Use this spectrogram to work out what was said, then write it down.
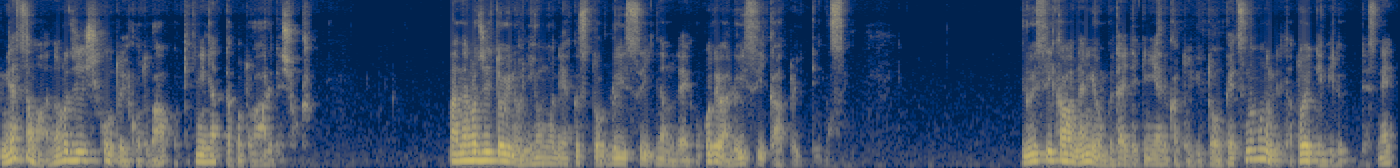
皆さんはアナロジー思考という言葉をお聞きになったことはあるでしょうか？アナロジーというのを日本語で訳すと類推なので、ここでは類推化と言っています。類推化は何を具体的にやるかというと、別のもので例えてみるですね。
